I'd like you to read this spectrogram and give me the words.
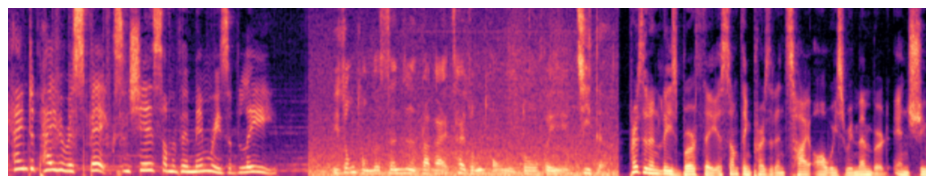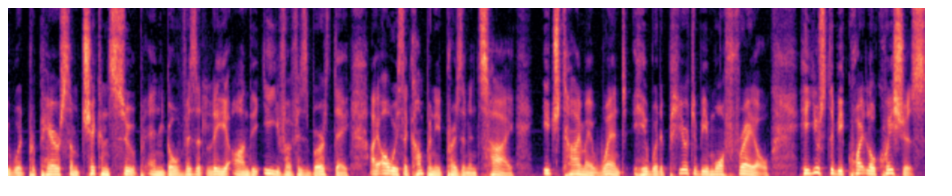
came to pay her respects and share some of her memories of Lee. 李总统的生日，大概蔡总统都会记得。 President Lee's birthday is something President Tsai always remembered, and she would prepare some chicken soup and go visit Lee on the eve of his birthday. I always accompanied President Tsai. Each time I went, he would appear to be more frail. He used to be quite loquacious,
